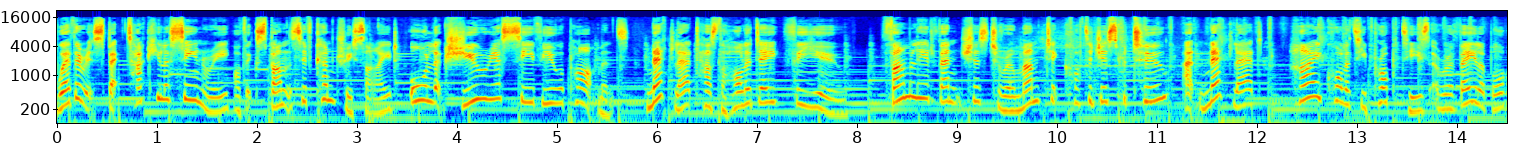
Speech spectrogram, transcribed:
Whether it's spectacular scenery of expansive countryside or luxurious sea view apartments, Netlet has the holiday for you. Family adventures to romantic cottages for two at Netlet. High quality properties are available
